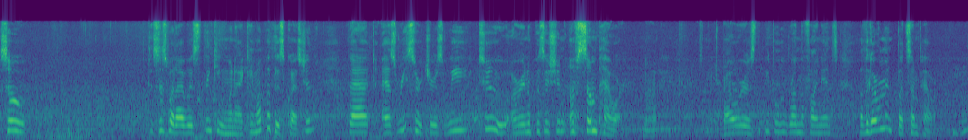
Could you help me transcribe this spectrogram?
So, this is what I was thinking when I came up with this question, that as researchers, we too are in a position of some power. Not as much power as the people who run the finance of the government, but some power. Mm -hmm.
